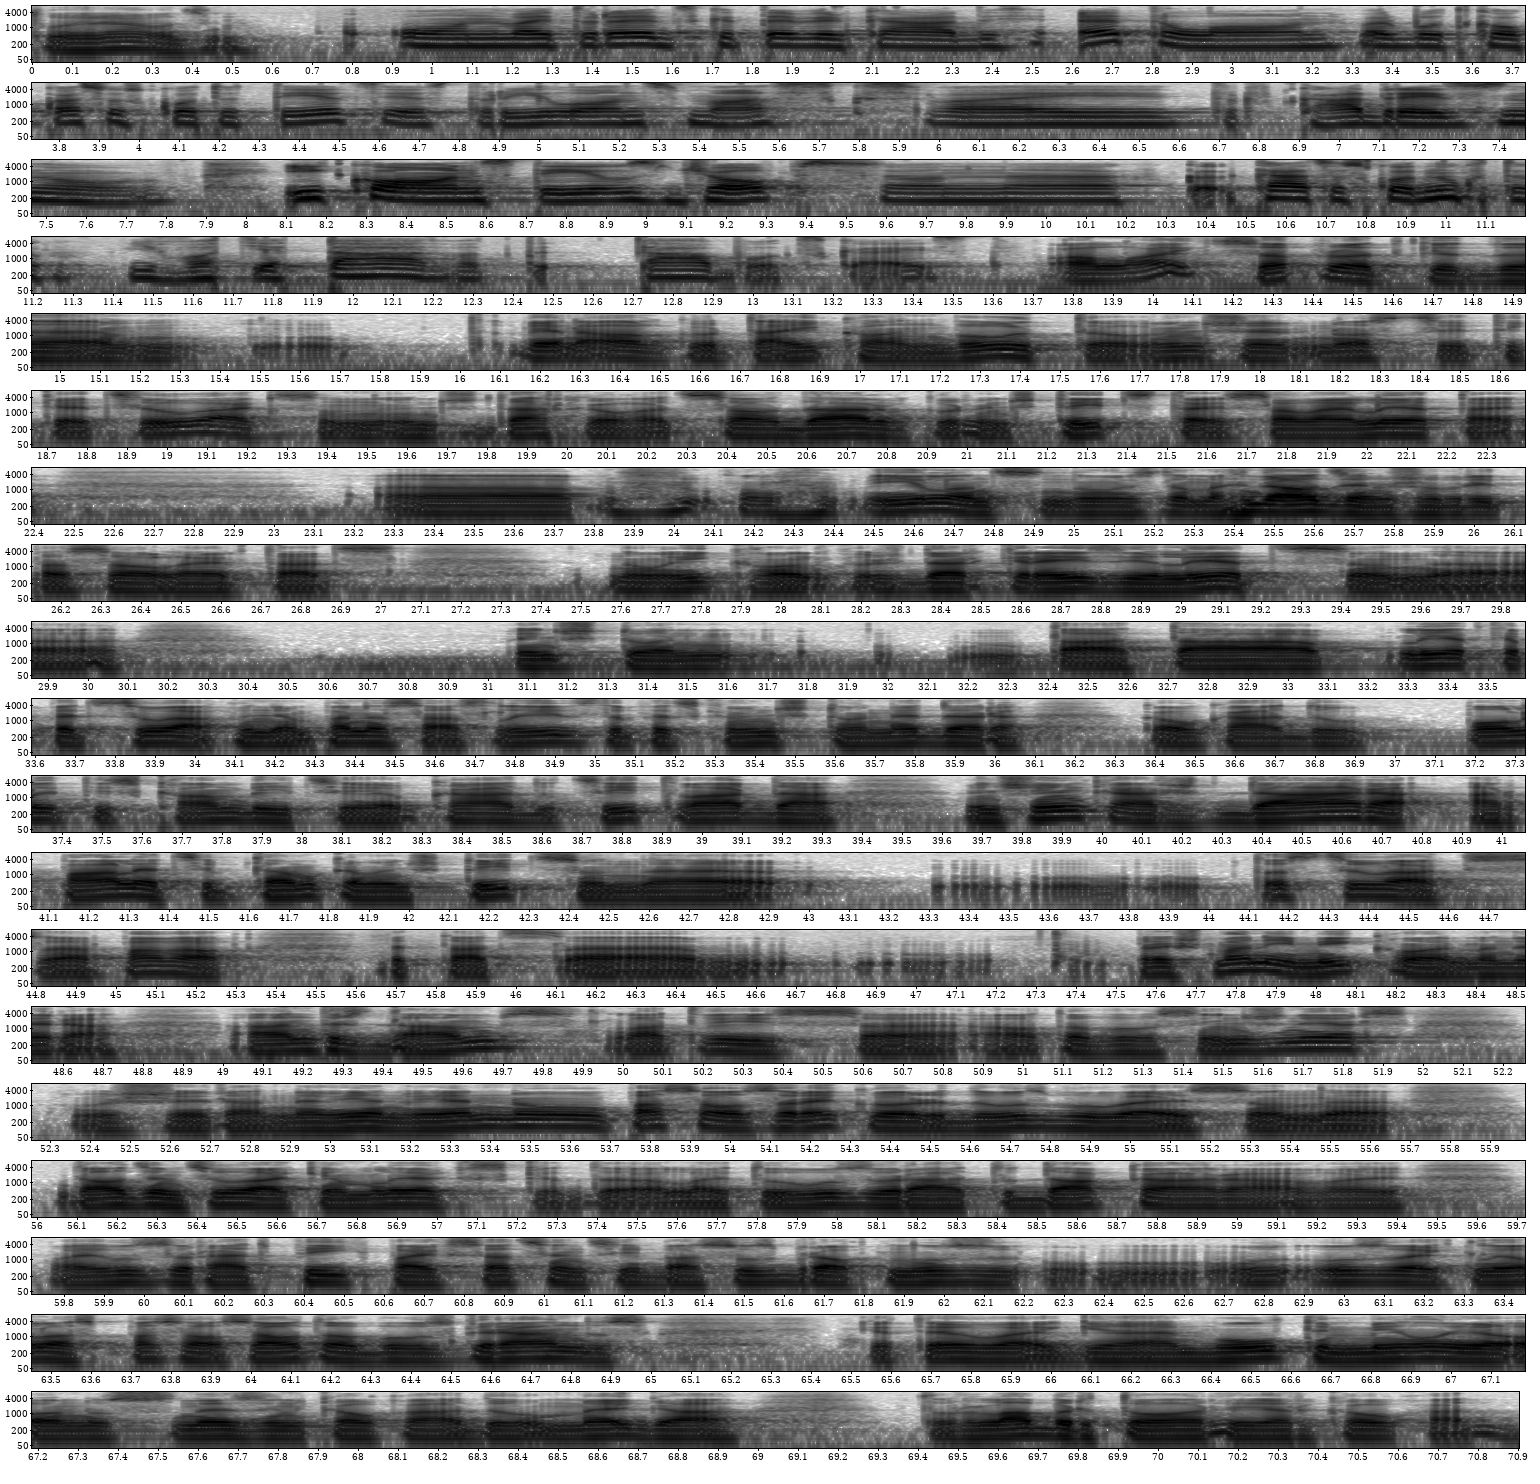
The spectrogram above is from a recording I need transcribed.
to ir jāaudzina. Un vai tu redzi, ka tev ir kādi etaloni, varbūt kaut kas, uz ko tu tiecies, tur Ilons Masks vai kādreiz nu, ikonas, Steve's Jobs, un uh, kāds uz ko, nu, tu, vat, ja tā, vat, tā būtu skaisti. Ar laiku saprotu, ka um, vienalga, kur tā ikona būtu, viņš ir nosacīts tikai cilvēks, un viņš dara kaut kādu savu darbu, kur viņš tic tai savai lietai. Uh, Uh, Ilans, nu, es domāju, daudziem šobrīd pasaulē ir tāds nu, ikons, kurš dara kreizī lietas. Un, uh, viņš to tā, tā lieta, kāpēc cilvēki viņam panesās līdzi, tāpēc, ka viņš to nedara kaut kādu politisku ambīciju vai kādu citu vārdā. Viņš vienkārši dara ar pārliecību tam, ka viņš tic. Un, uh, tas cilvēks uh, pavēl. Bet tāds, uh, priekš manīm ikona man ir uh, Andris Dambs, Latvijas uh, autobusu inženieris kurš ir nevienu nu, pasaules rekordu uzbūvējis. Un, uh, daudziem cilvēkiem liekas, ka, uh, lai tu uzvarētu Dakarā vai, vai uzvarētu pīkpaikas sacensībās, uzbraukt un uz, uz, uzveikt lielos pasaules autobusu grandus, ka tev vajag uh, multimiljonus, nezinu, kaut kādu mega tur laboratoriju ar kaut kādu.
